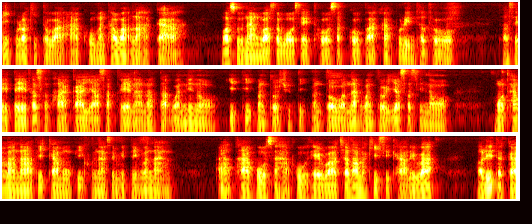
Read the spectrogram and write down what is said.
นิปุรคิตวาอาคูมันทวะลาหกา วสุนังวาสโวเศโทสกโกปาคะปุรินทโททัเสเตทัสทากายาสัพเพนานัตตะวันนิโน อิทิมันโตชุติมันโตวันนะวันโตยัสสิโน โมทามานาพิกามุงพิคุณาสิมิติงวนังอาทาภูสหภูเทวาชลามคิสิกาลิวะ อริตกา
